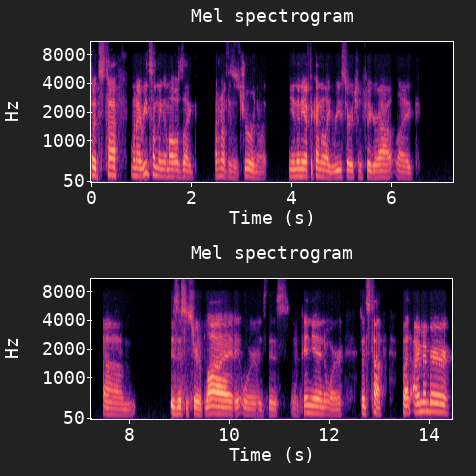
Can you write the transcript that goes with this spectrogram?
so it's tough. When i read something i'm always like i don't know if this is true or not. And then you have to kind of like research and figure out like um is this a straight up lie or is this an opinion or so it's tough. But i remember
